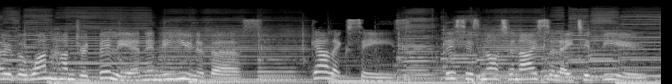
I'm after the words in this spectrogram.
Over 100 billion in the universe. Galaxies. This is not an isolated view.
